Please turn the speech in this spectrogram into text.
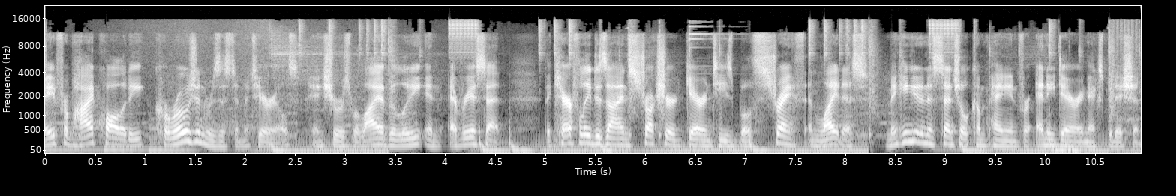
Made from high-quality, corrosion-resistant materials, ensures reliability in every ascent. The carefully designed structure guarantees both strength and lightness, making it an essential companion for any daring expedition.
